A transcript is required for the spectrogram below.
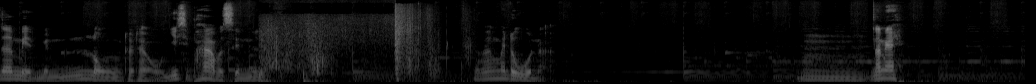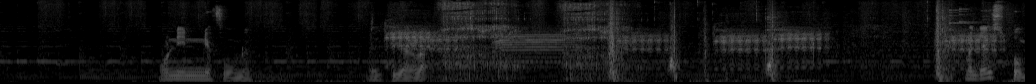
ดาเมจเหมือนลงแถวๆยี่สิบห้าเปอร์เซ็นต์นี่แหละแต่แม่งไม่โดูนอะ อืม นั่นไง โอ้นี่นี่ฝูงหนึ่งเตียงละ มันจะให้ผม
